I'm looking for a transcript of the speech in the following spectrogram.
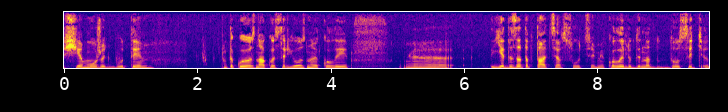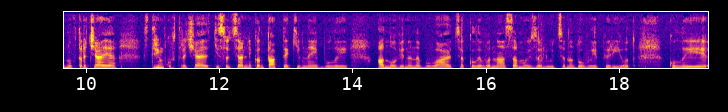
ще можуть бути такою ознакою серйозною, коли е, є дезадаптація в соціумі, коли людина досить ну, втрачає, стрімко втрачає ті соціальні контакти, які в неї були, а нові не набуваються, коли вона самоізолюється на довгий період, коли е,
